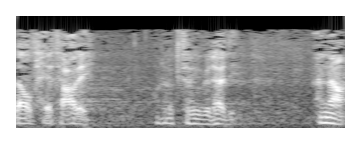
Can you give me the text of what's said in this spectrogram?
لا أضحية عليه ولا يكتفي بالهدي. نعم.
